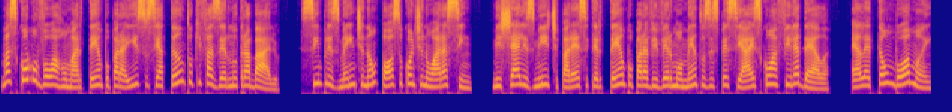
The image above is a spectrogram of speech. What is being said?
Mas como vou arrumar tempo para isso se há tanto o que fazer no trabalho? Simplesmente não posso continuar assim. Michelle Smith parece ter tempo para viver momentos especiais com a filha dela. Ela é tão boa mãe.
